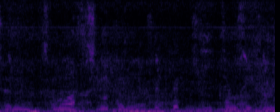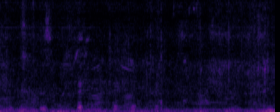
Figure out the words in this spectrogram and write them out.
そのあと絞ったのは殺すために。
